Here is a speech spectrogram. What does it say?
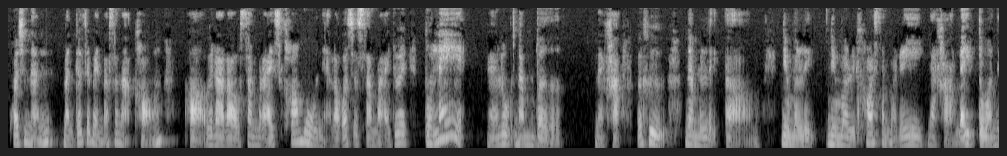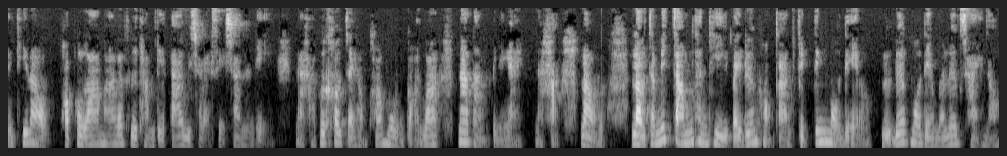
เพราะฉะนั้นมันก็จะเป็นลักษณะของเอเวลาเรา summarize ข้อมูลเนี่ยเราก็จะ summarize ด้วยตัวเลขนะลูก number นะคะ ก็คือ numeric เอ่อ numeric numerical summary นะคะ และอีกตัวหนึ่งที่เรา popular มากก็คือทำ data visualization นั่นเองนะคะ เพื่อเข้าใจของข้อมูลก่อนว่าหน้าต่างเป็นยังไงนะคะ เราเราจะไม่จำทันทีไปเรื่องของการ fitting model หรือเลือกโมเดลมาเลือกใช้เนาะ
